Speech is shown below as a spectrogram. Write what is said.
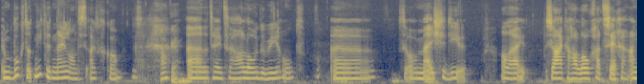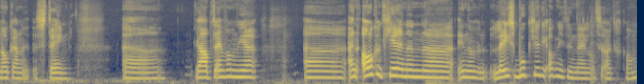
een boek dat niet in het Nederland is uitgekomen. Dus, Oké. eh, dat heet Hallo de Wereld. Eh, een meisje die allerlei zaken hallo gaat zeggen. En ook aan een steen. Ja, op de een of andere manier. en ook een keer in een, in een leesboekje, die ook niet in het Nederlands is uitgekomen.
